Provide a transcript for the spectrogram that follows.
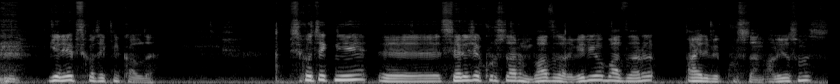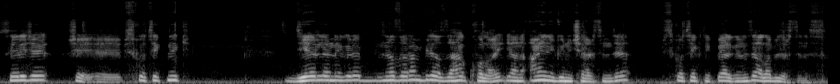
Geriye psikoteknik kaldı. Psikotekniği e, SRC kurslarının bazıları veriyor, bazıları ayrı bir kurstan alıyorsunuz. SRC şey e, psikoteknik diğerlerine göre nazaran biraz daha kolay. Yani aynı gün içerisinde psikoteknik belgenizi alabilirsiniz.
